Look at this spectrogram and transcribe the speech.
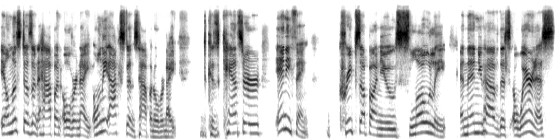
Illness doesn't happen overnight, only accidents happen overnight because cancer, anything creeps up on you slowly. And then you have this awareness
